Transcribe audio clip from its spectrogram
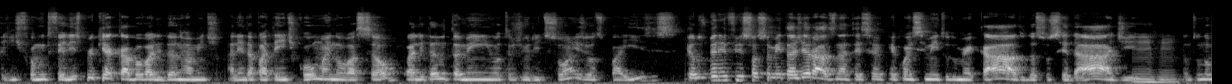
a gente fica muito feliz porque acaba validando realmente, além da patente, como uma inovação, validando também em outras jurisdições, em outros países, pelos benefícios socioambientais gerados, né? Ter esse reconhecimento do mercado, da sociedade, uhum. tanto no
